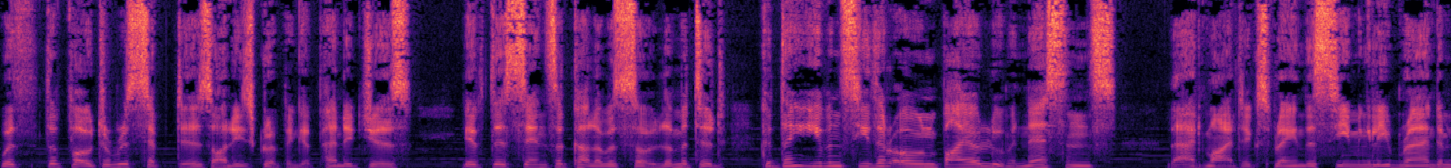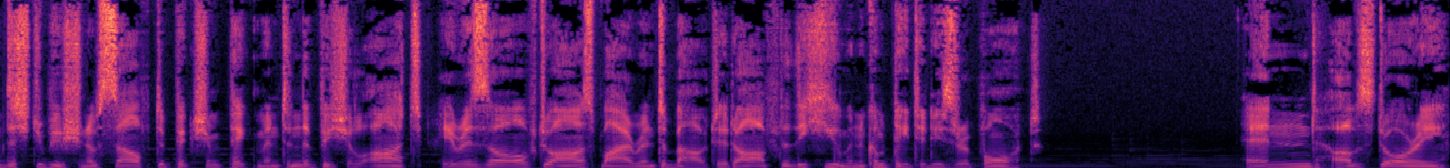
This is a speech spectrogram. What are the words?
with the photoreceptors on his gripping appendages. If the sense of color was so limited, could they even see their own bioluminescence? That might explain the seemingly random distribution of self-depiction pigment in the visual art. He resolved to ask Byron about it after the human completed his report. End of story.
